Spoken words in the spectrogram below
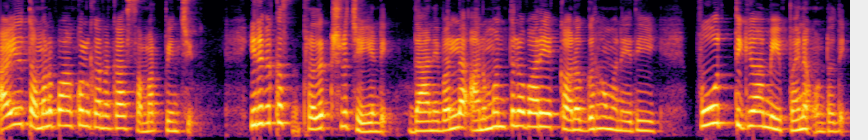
ఐదు తమలపాకులు కనుక సమర్పించి ఇరవై ఒక్క ప్రదక్షిణ చేయండి. దానివల్ల హనుమంతుల వారి యొక్క అనుగ్రహం అనేది పూర్తిగా మీ పైన ఉంటుంది.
